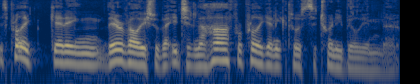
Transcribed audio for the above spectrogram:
It's probably getting their valuation about eighteen and a half. We're probably getting close to twenty billion now.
